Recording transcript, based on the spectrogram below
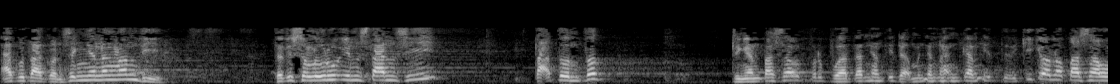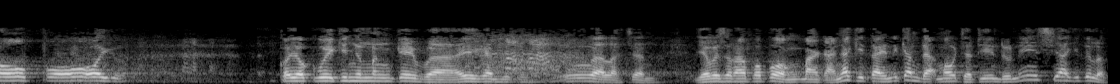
Aku takon, sing nyenengno ndi? Jadi seluruh instansi tak tuntut dengan pasal perbuatan yang tidak menyenangkan itu. Iki ono pasal opo iku? Kaya kowe iki nyenengke wae kan gitu. Oh alah Jan. Ya wis ora apa-apa. Makanya kita ini kan ndak mau jadi Indonesia gitu loh.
